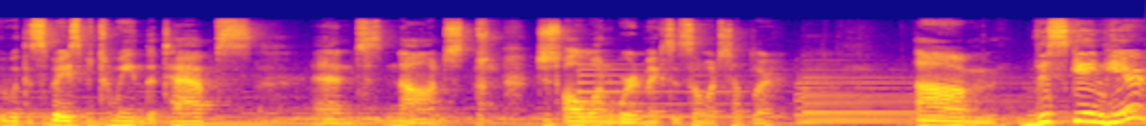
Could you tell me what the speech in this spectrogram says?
with the space between the taps. And nah, just just all one word makes it so much simpler. Um, this game here,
